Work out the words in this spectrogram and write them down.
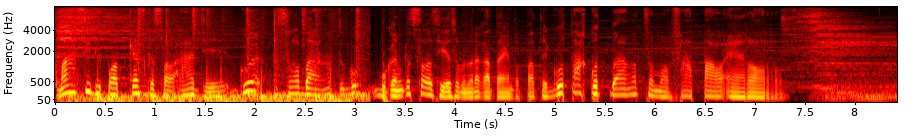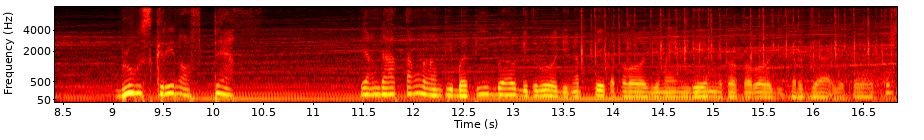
Masih di podcast kesel aja. Gue kesel banget. Gue bukan kesel sih ya sebenarnya kata yang tepatnya. Gue takut banget sama fatal error. Blue screen of death Yang datang dengan tiba-tiba gitu. Lo lagi ngetik atau lo lagi main game gitu Atau lo lagi kerja gitu. Terus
